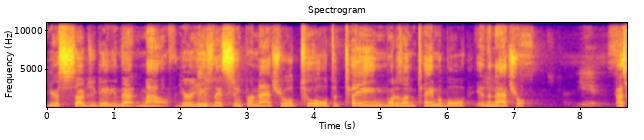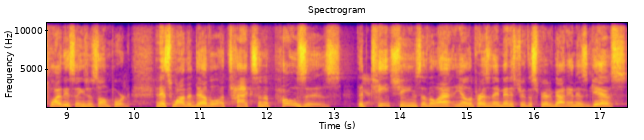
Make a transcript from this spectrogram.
You're subjugating that mouth. You're using a supernatural tool to tame what is untamable in the natural. Yes. That's why these things are so important. And that's why the devil attacks and opposes the Yeah. teachings of the you know the present day ministry of the Spirit of God and his gifts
